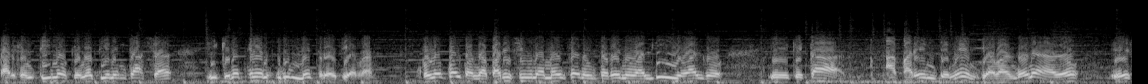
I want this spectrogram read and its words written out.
argentinos que no tienen casa y que no tienen un metro de tierra. Con lo cual cuando aparece una manzana, un terreno baldío, algo eh, que está aparentemente abandonado, es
